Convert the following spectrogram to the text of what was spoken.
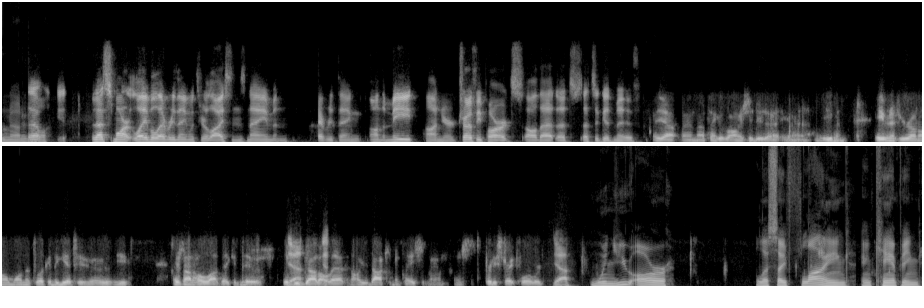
Not at That all. get- that's smart. Label everything with your license name and everything on the meat, on your trophy parts, all that. That's that's a good move. Yeah, and I think as long as you do that, you know, even even if you run on one that's looking to get you, uh, you there's not a whole lot they can do if, if Yeah. you've got all that and all your documentation, man. It's pretty straightforward. Yeah. When you are, let's say, flying and camping,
